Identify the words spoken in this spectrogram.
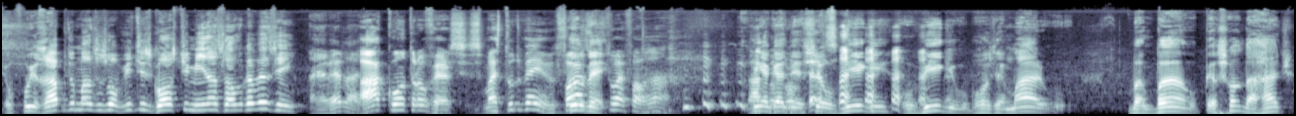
Eu fui rápido, mas os ouvintes gostam de mim na sala do cafezinho. É verdade. Há controvérsias. Mas tudo bem, faz Tudo o que bem. tu vai falar. Vim agradecer o Vig, o Vig, o Rosemar, o Bambam, o pessoal da rádio,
